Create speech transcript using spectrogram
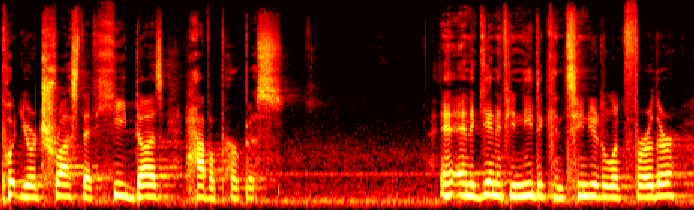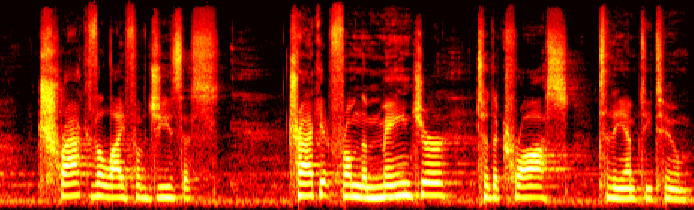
Put your trust that He does have a purpose. And, and again, if you need to continue to look further, track the life of Jesus. Track it from the manger to the cross to the empty tomb.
